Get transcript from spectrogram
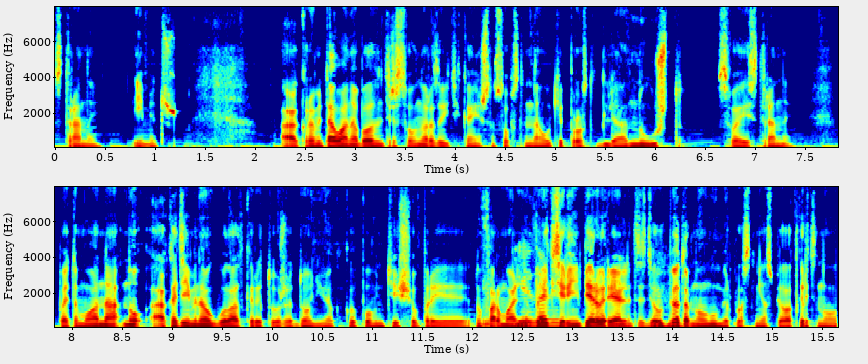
страны, имидж. А кроме того, она была заинтересована в развитии, конечно, собственной науки просто для нужд своей страны. Поэтому она... Ну, Академия наук была открыта уже до нее, как вы помните, еще при... Ну, формально при Елизавете. Екатерине Первой. Реально это сделал Мгм. Петр, но он умер, просто не успел открыть, но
